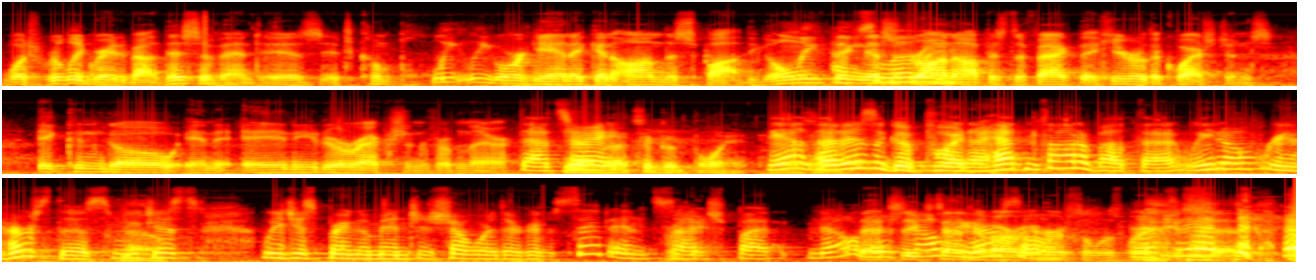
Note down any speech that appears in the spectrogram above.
What's really great about this event is it's completely organic and on the spot. The only thing that's drawn up is the fact that here are the questions. It can go in any direction from there. That's yeah, right. that's a good point. Yeah, that is a good point. I hadn't thought about that. We don't rehearse this. We No. just we just bring them in to show where they're going to sit and such. But no, That's there's the no extent of our rehearsal. rehearsal is where That's you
